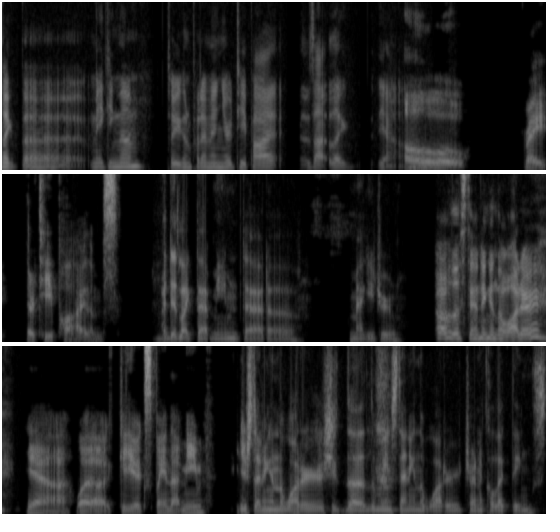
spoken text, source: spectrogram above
like the making them, so you can put them in your teapot. Is that like yeah? um, Oh, right, they're teapot items. I did like that meme that uh Magy drew. oh, the standing in the water. Yeah. Well, uh, can you explain that meme? You're standing in the water. She, the Lumine standing in the water, trying to collect things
